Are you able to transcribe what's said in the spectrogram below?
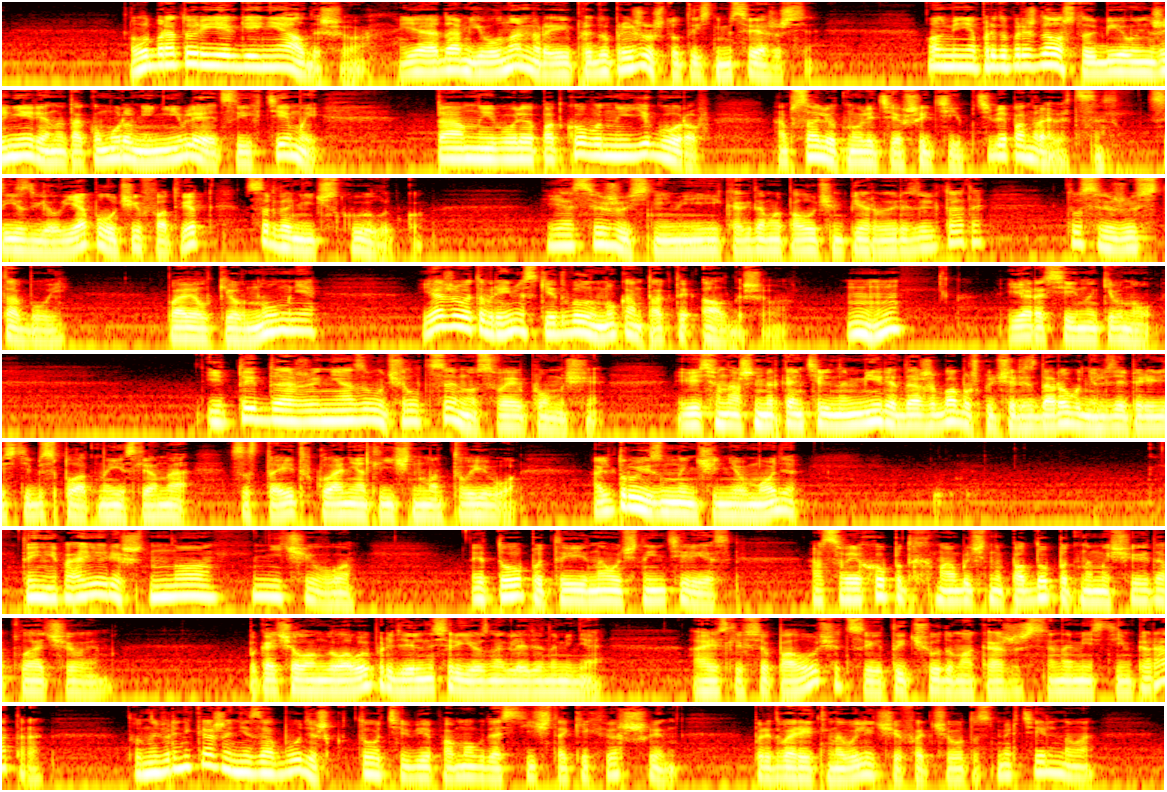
«Лаборатория Евгения Алдышева. Я дам его номер и предупрежу, что ты с ним свяжешься. Он меня предупреждал, что биоинженерия на таком уровне не является их темой. Там наиболее подкованный Егоров, абсолютно улетевший тип. Тебе понравится», — съязвил я, получив в ответ сардоническую улыбку. «Я свяжусь с ними, и когда мы получим первые результаты, то свяжусь с тобой. Павел кивнул мне. Я же в это время скидывал ему контакты Алдышева. Угу. Я рассеянно кивнул. И ты даже не озвучил цену своей помощи. Ведь в нашем меркантильном мире даже бабушку через дорогу нельзя перевести бесплатно, если она состоит в клане отличном от твоего. Альтруизм нынче не в моде. Ты не поверишь, но ничего. Это опыт и научный интерес. А своих опытах мы обычно подопытным еще и доплачиваем. Покачал он головой, предельно серьезно глядя на меня. А если все получится, и ты чудом окажешься на месте императора, то наверняка же не забудешь, кто тебе помог достичь таких вершин, предварительно вылечив от чего-то смертельного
